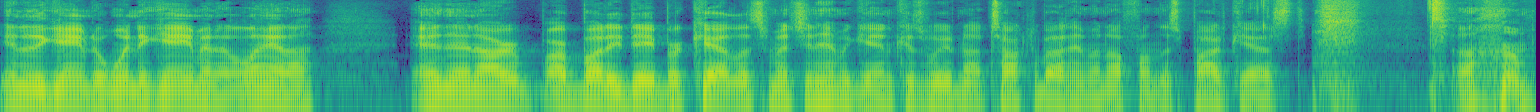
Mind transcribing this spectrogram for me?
end of the game to win the game in Atlanta. And then our our buddy Dave Birkett, let's mention him again because we've not talked about him enough on this podcast. Um,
